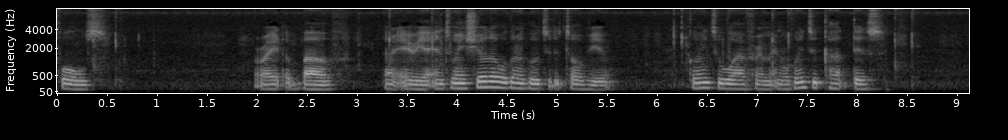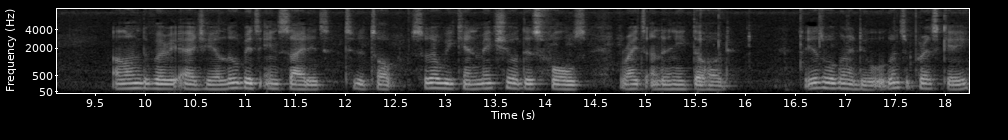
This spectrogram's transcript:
falls right above that area. And to ensure that we're going to go to the top view going to wireframe and we're going to cut this along the very edge here a little bit inside it to the top so that we can make sure this falls right underneath the hood. So here's what we're going to do. We're going to press K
